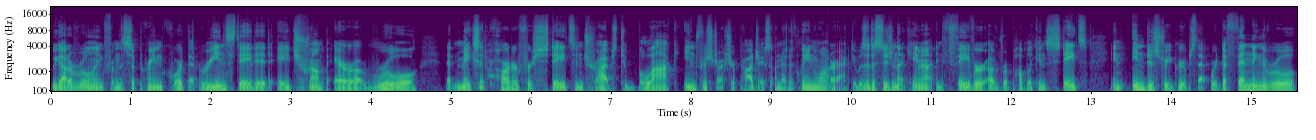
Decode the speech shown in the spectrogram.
we got a ruling from the Supreme Court that reinstated a Trump era rule that makes it harder for states and tribes to block infrastructure projects under the Clean Water Act. It was a decision that came out in favor of Republican states and industry groups that were defending the rule,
